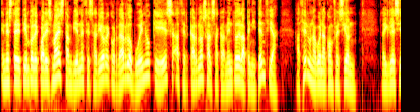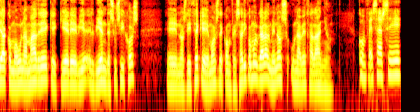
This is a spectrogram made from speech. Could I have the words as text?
En este tiempo de Cuaresma es también necesario recordar lo bueno que es acercarnos al sacramento de la penitencia, hacer una buena confesión. La Iglesia, como una madre que quiere el bien de sus hijos, eh, nos dice que hemos de confesar y comulgar al menos una vez al año confesarse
